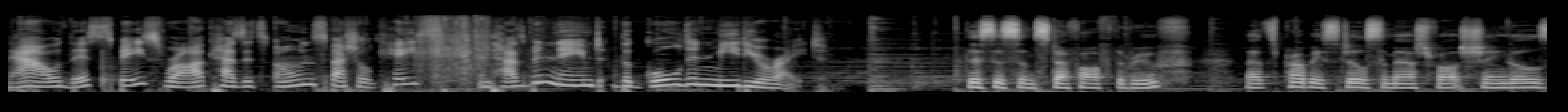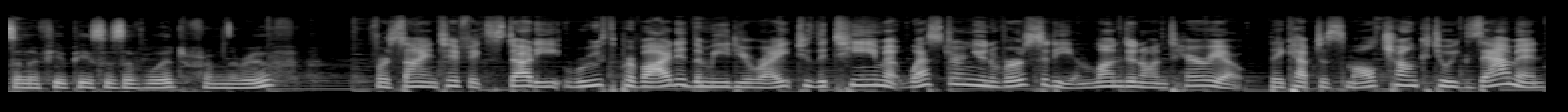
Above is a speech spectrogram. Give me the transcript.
Now, this space rock has its own special case and has been named the Golden Meteorite. This is some stuff off the roof. That's probably still some asphalt shingles and a few pieces of wood from the roof. For scientific study, Ruth provided the meteorite to the team at Western University in London, Ontario. They kept a small chunk to examine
